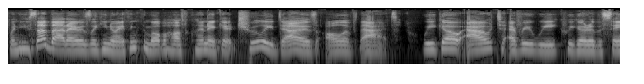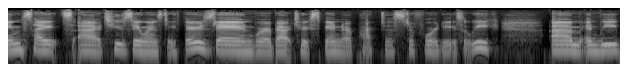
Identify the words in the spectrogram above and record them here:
When he said that, I was like, you know, I think the mobile health clinic, it truly does all of that. We go out every week. We go to the same sites uh, Tuesday, Wednesday, Thursday, and we're about to expand our practice to four days a week. Um, and we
